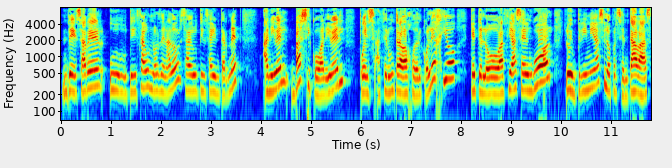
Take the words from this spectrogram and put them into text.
de saber utilizar un ordenador, saber utilizar internet, a nivel básico, a nivel, pues, hacer un trabajo del colegio, que te lo hacías en Word, lo imprimías y lo presentabas.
